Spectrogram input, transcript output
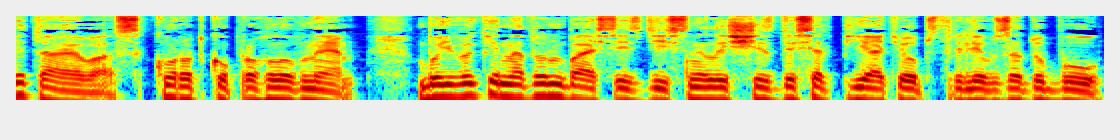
Вітаю вас. Коротко про головне. Бойовики на Донбасі здійснили 65 обстрілів за добу.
